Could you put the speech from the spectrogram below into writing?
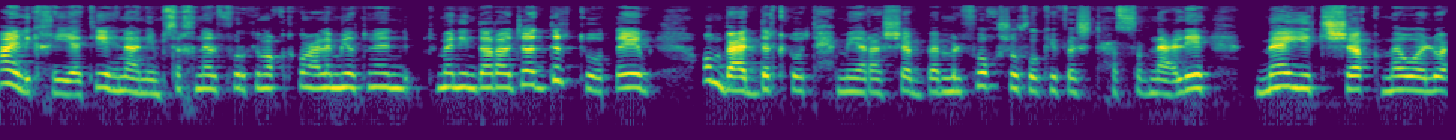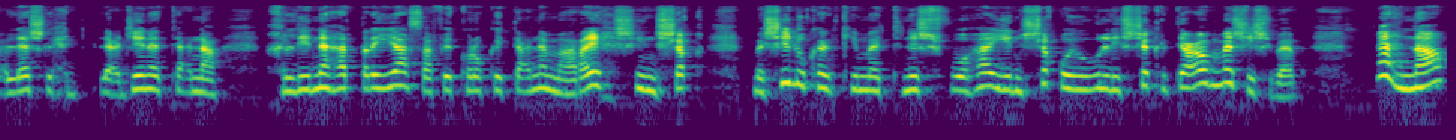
هاي لك خياتي. هنا راني مسخنه ال four كما قلت لكم على 180 درجة. درتو طيب ومن بعد درت له تحميرة شابة من الفوق. شوفوا كيفاش تحصلنا عليه. ما يتشق ما والو علاش العجينة تاعنا؟ خليناها طرية. صافي كروكي تاعنا ما رايحش ينشق. ماشي لو كان كيما تنشفوها ينشق ويولي الشكل تاعو ماشي شباب. هنا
